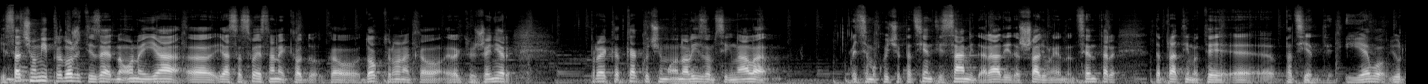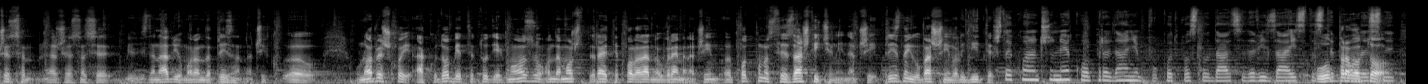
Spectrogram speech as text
I sad da. ćemo mi predložiti zajedno, ona i ja, ja sa svoje strane kao, kao doktor, ona kao elektroinženjer, projekat kako ćemo analizom signala recimo koji će pacijenti sami da radi, da šalju na jedan centar, da pratimo te e, pacijente. I evo, juče sam, znači ja sam se iznenadio, moram da priznam, znači u Norveškoj ako dobijete tu dijagnozu, onda možete da radite pola radnog vremena, znači potpuno ste zaštićeni, znači priznaju vaš invaliditet. Što je konačno neko opravdanje kod poslodavca da vi zaista ste Upravo bolesni? Upravo to.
